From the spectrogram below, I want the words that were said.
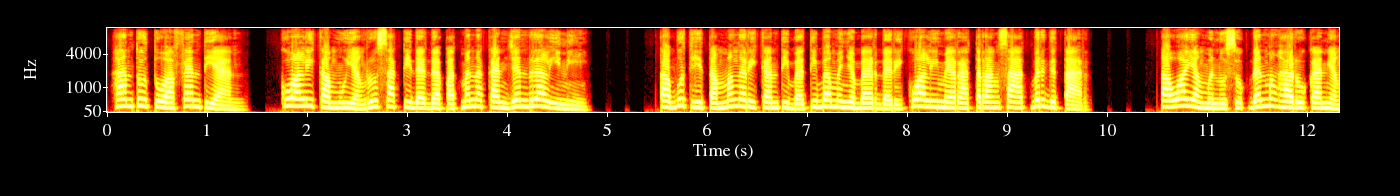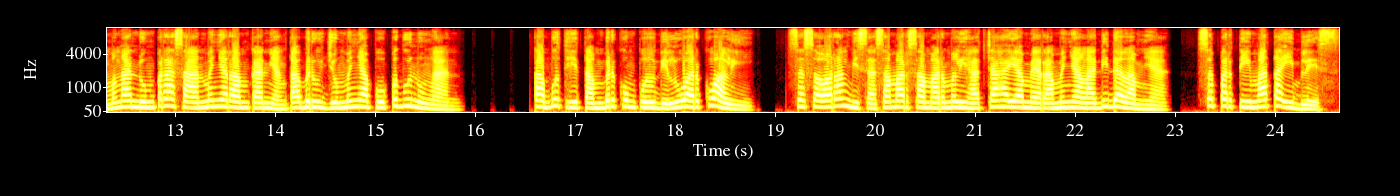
hantu tua Ventian. Kuali kamu yang rusak tidak dapat menekan jenderal ini. Kabut hitam mengerikan tiba-tiba menyebar dari kuali merah terang saat bergetar. Tawa yang menusuk dan mengharukan yang mengandung perasaan menyeramkan yang tak berujung menyapu pegunungan. Kabut hitam berkumpul di luar kuali. Seseorang bisa samar-samar melihat cahaya merah menyala di dalamnya, seperti mata iblis.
